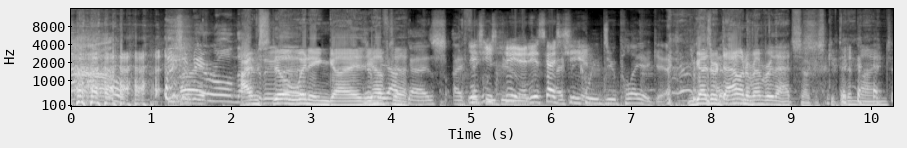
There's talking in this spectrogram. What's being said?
Oh. There should be a rule not I'm still that. winning, guys. You have out, to guys. I Yeah, think he's we do, cheating. This guy's I think cheating. we do play again. You guys are down, remember that, so just keep that in mind.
